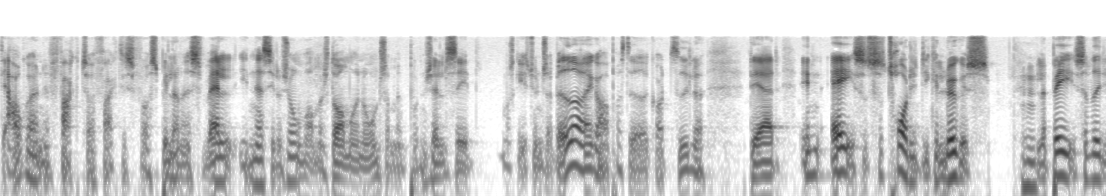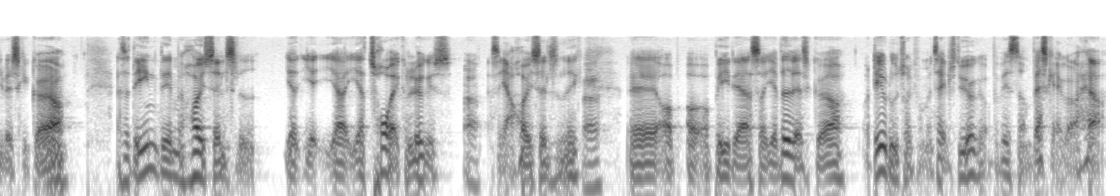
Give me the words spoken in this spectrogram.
det afgørende faktor faktisk for spillernes valg i den her situation, hvor man står mod nogen, som man potentielt set måske synes er bedre, ikke og har præsteret godt tidligere. Det er, at en A, så, så tror de, de kan lykkes. Mhm. Eller B, så ved de, hvad de skal gøre. Altså det ene, det er med høj selvtillid. Jeg, jeg, jeg, jeg tror, jeg kan lykkes. Ja. Altså jeg har høj selvtillid, ikke? Ja. Øh, og, og, og B, det er så, jeg ved, hvad jeg skal gøre. Og det er jo et udtryk for mental styrke og bevidsthed om, hvad skal jeg gøre her?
